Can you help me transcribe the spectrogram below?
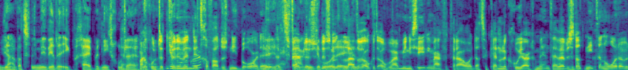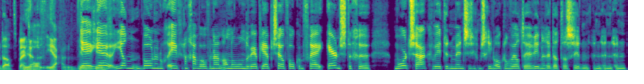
ja, wat ze ermee willen, ik begrijp het niet goed eigenlijk. Maar goed, dat kunnen we in dit geval dus niet beoordelen. Nee, dat is vaak dus, niet te dus beoordelen. laten we ook het Openbaar Ministerie maar vertrouwen... dat ze kennelijk goede argumenten hebben. Hebben ze dat niet, dan horen we dat bij het ja, Hof. Ja, jij, jij, Jan Bonen nog even, dan gaan we over naar een ander onderwerp. Jij hebt zelf ook een vrij ernstige moordzaak. Weten de mensen zich misschien ook nog wel te herinneren... dat was een, een, een, een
